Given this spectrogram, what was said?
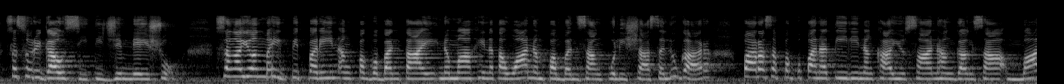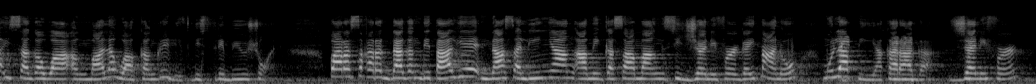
sa Surigao City Gymnasium. Sa ngayon, mahigpit pa rin ang pagbabantay ng mga kinatawan ng pambansang pulisya sa lugar para sa pagpapanatili ng kaayusan hanggang sa maisagawa ang malawakang relief distribution. Para sa karagdagang detalye, nasa linya ang aming kasamang si Jennifer Gaetano mula Pia Caraga. Jennifer?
